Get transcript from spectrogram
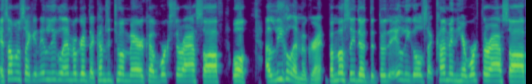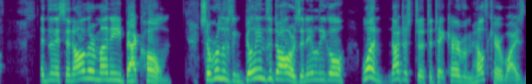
It's almost like an illegal immigrant that comes into America, works their ass off. Well, a legal immigrant, but mostly they're, they're the illegals that come in here, work their ass off, and then they send all their money back home. So we're losing billions of dollars in illegal, one, not just to, to take care of them healthcare wise,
